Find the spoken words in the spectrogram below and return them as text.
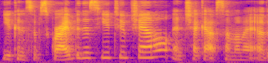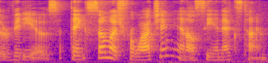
You can subscribe to this YouTube channel and check out some of my other videos. Thanks so much for watching, and I'll see you next time.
